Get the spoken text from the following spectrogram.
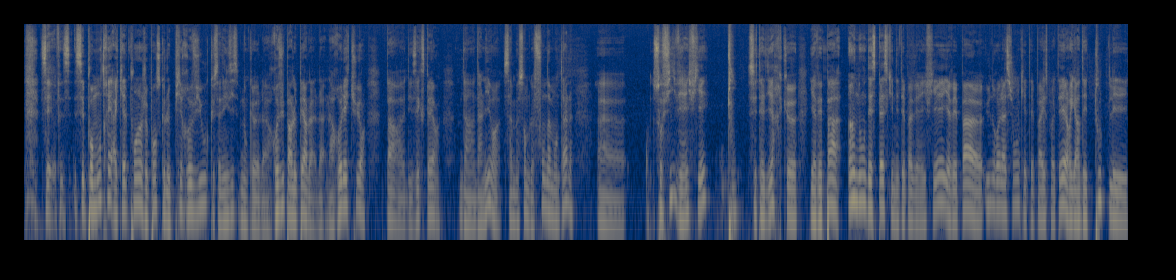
c'est pour montrer à quel point je pense que le peer review, que ça n'existe, donc euh, la revue par le père, la, la- relecture par euh, des experts d'un livre, ça me semble fondamental. Sophie vérifiait tout. C'est-à-dire qu'il n'y avait pas un nom d'espèce qui n'était pas vérifié, il n'y avait pas euh, une relation qui n'était pas exploitée. Elle regardait toutes les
